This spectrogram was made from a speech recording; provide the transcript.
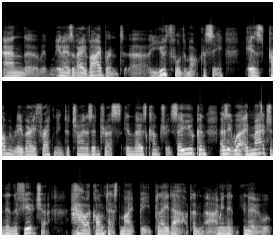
and, uh, you know, is a very vibrant, uh, youthful democracy, is probably very threatening to China's interests in those countries. So you can, as it were, imagine in the future how a contest might be played out. And uh, I mean, it, you know,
